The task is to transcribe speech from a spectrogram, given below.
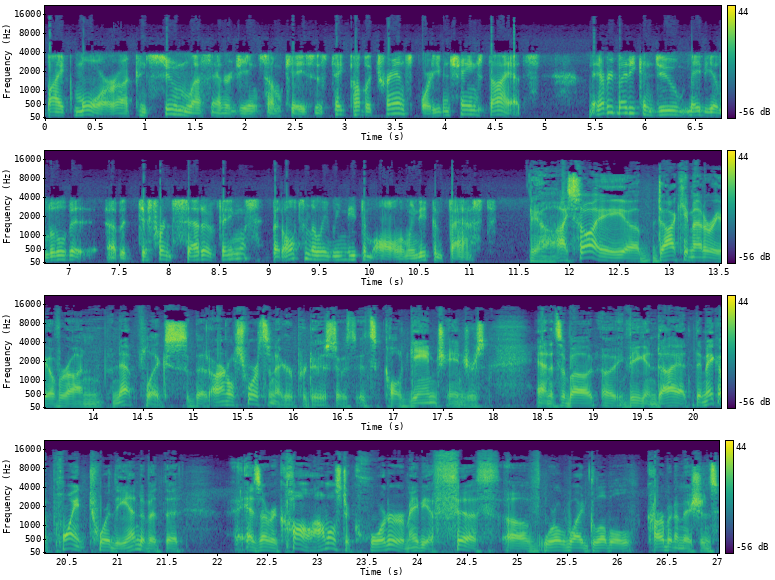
bike more, uh, consume less energy in some cases, take public transport, even change diets. Everybody can do maybe a little bit of a different set of things, but ultimately we need them all and we need them fast. Yeah, I saw a uh, documentary over on Netflix that Arnold Schwarzenegger produced. It was, it's called Game Changers, and it's about a vegan diet. They make a point toward the end of it that, as I recall, almost a quarter or maybe a fifth of worldwide global carbon emissions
